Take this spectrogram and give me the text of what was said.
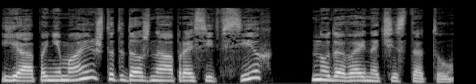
Я понимаю, что ты должна опросить всех, но давай на чистоту.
